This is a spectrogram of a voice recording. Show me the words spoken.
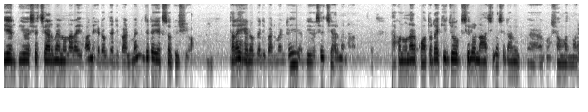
ইয়ের বিওএস এর চেয়ারম্যান ওনারাই হন হেড অফ দ্য ডিপার্টমেন্ট যেটা এক্স অফিসিও তারাই হেড অফ দ্য ডিপার্টমেন্টেই বিওএস এর চেয়ারম্যান হন। এখন ওনার কতটা কি যোগ ছিল না ছিল সেটা আমি সংবাদ মানে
